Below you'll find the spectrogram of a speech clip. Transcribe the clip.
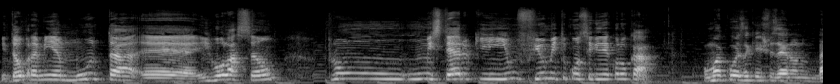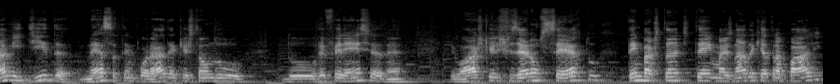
Então, pra mim, é muita é, enrolação pra um, um mistério que em um filme tu conseguiria colocar. Uma coisa que eles fizeram na medida nessa temporada é a questão do, do referência, né? Eu acho que eles fizeram certo, tem bastante, tem, mas nada que atrapalhe.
